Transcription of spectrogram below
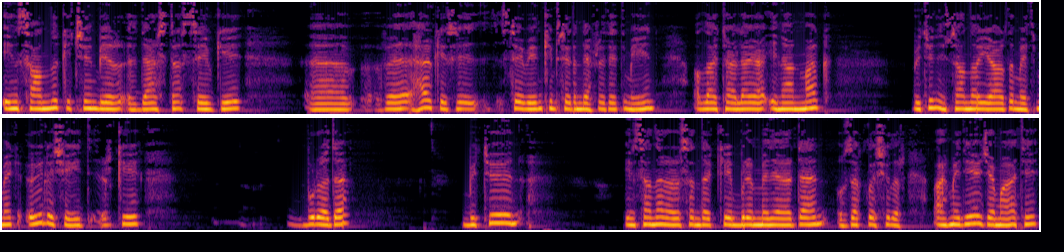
insanlık için bir derstir. Sevgi e, ve herkesi sevin, kimseden nefret etmeyin. allah Teala'ya inanmak, bütün insanlara yardım etmek öyle şeydir ki burada bütün insanlar arasındaki bölünmelerden uzaklaşılır. Ahmediye cemaati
